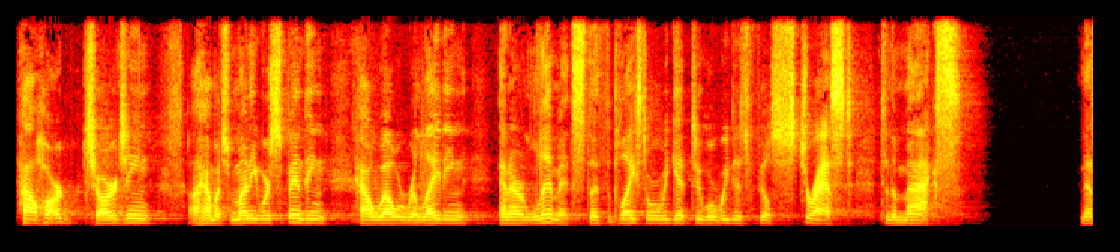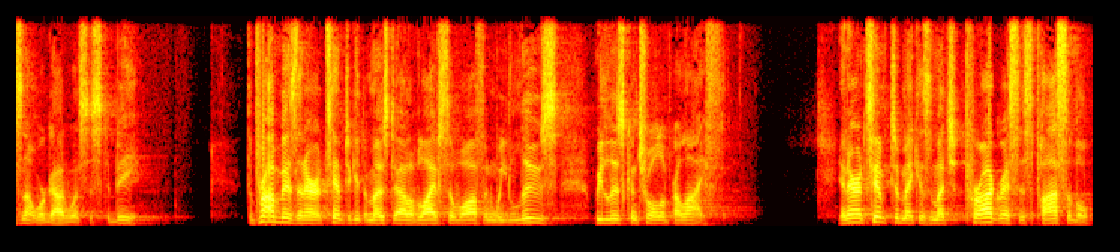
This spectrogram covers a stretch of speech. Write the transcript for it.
how hard charging, uh, how much money we're spending, how well we're relating, and our limits. That's the place where we get to where we just feel stressed to the max. And that's not where God wants us to be. The problem is in our attempt to get the most out of life, so often we lose, we lose control of our life. In our attempt to make as much progress as possible,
